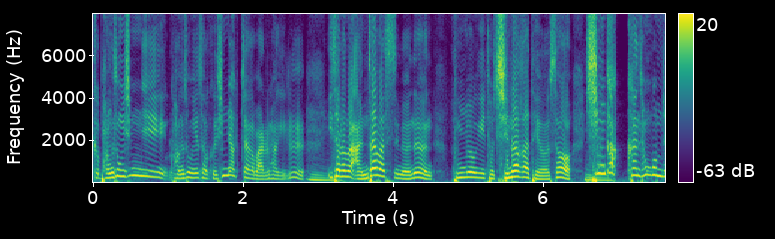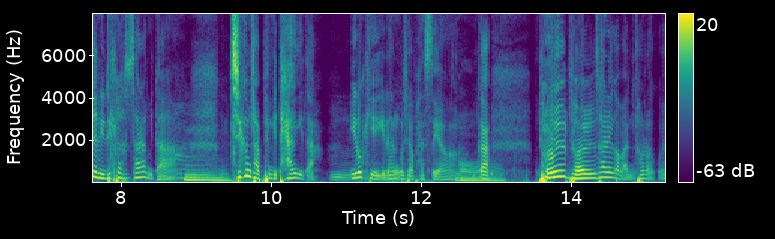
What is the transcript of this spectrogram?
그 방송 심리 방송에서 그 심리학자가 말을 하기를 음. 이 사람을 안 잡았으면은 분명히 더 진화가 되어서 심각한 성범죄를 일으켰을 사람이다. 음. 지금 잡힌 게 다행이다. 음. 이렇게 얘기를 하는 거 제가 봤어요. 어. 그러니까 별별 사례가 많더라고요.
